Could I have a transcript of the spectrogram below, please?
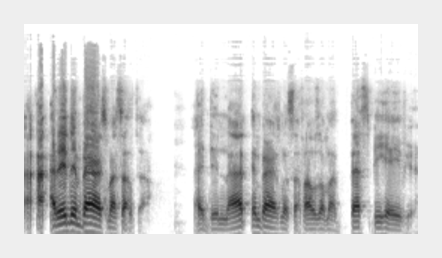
I, I didn't embarrass myself though. I did not embarrass myself. I was on my best behavior.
